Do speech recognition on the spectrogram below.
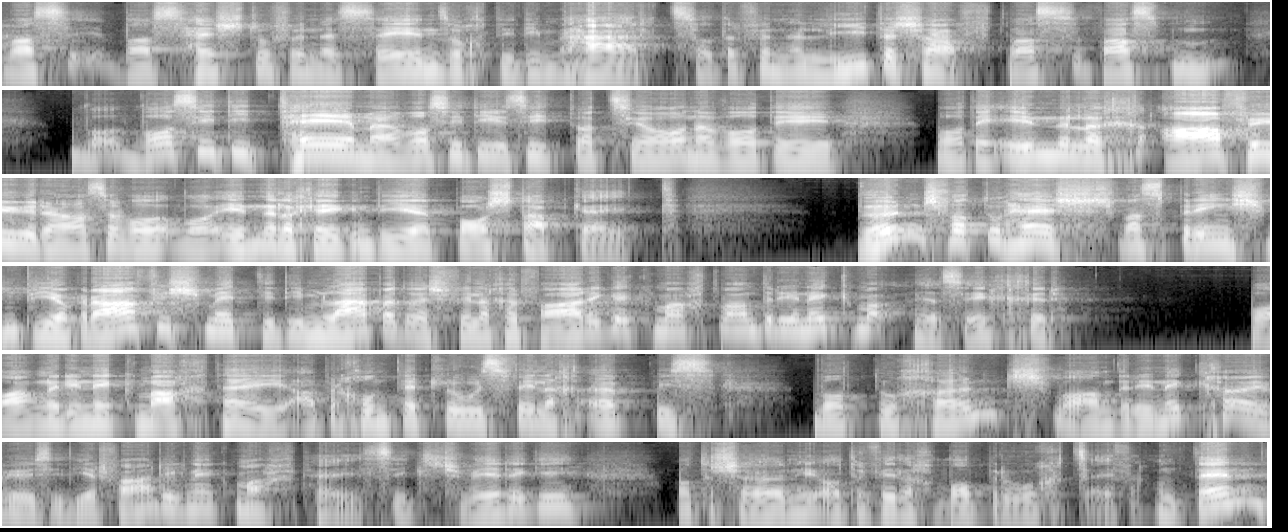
was, was hast du für eine Sehnsucht in deinem Herz oder für eine Leidenschaft? Was, was wo, wo, sind die Themen, wo sind die Situationen, wo die, wo die innerlich anführen, also wo, wo innerlich irgendwie Post abgeht? Wünsche, die du hast, was bringst du biografisch mit in deinem Leben? Du hast vielleicht Erfahrungen gemacht, die andere nicht gemacht haben. Ja, sicher. Die andere nicht gemacht haben. Aber kommt daraus vielleicht etwas, was du könntest, was andere nicht können, weil sie die Erfahrung nicht gemacht haben? Sei es schwierige oder schöne oder vielleicht, wo braucht es einfach. Und dann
